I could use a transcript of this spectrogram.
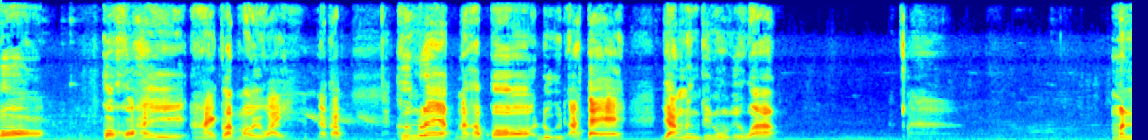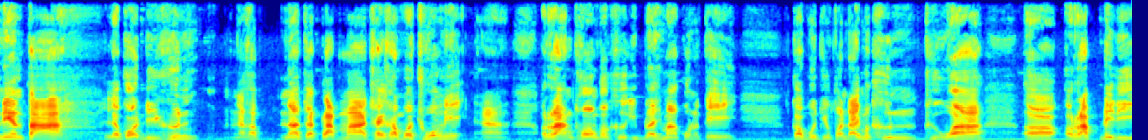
ก็ก็ขอให้หายกลับมาไวๆนะครับ ครึ่งแรกนะครับ ก็ดูอึดอัดแต่อย่างหนึ่งที่หนูรู้สึกว่า มันเนียนตาแล้วก็ดีขึ้นนะครับ น่าจะกลับมาใช้คำว่าช่วงนี้ อ่า ร่างทองก็คืออิบราฮิมาโกนาเต้กับโบจิฟันไดเมื่อคืนถือว่า รับได้ดี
